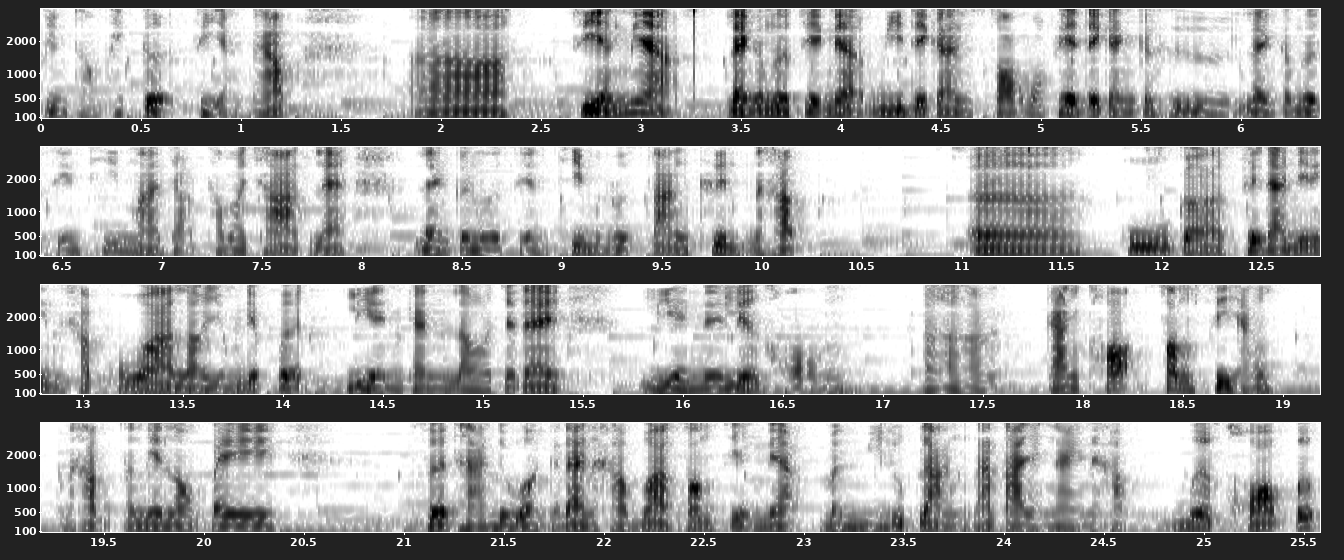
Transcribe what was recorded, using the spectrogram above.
จึงทำให้เกิดเสียงนะครับ เสียงเนี่ยแหล่งกำเนิดเสียงเนี่ยมีด้วยกัน 2 ประเภทด้วยกันก็คือ แหล่งกำเนิดเสียงที่มาจากธรรมชาติ และแหล่งกำเนิดเสียงที่มนุษย์สร้างขึ้นนะครับเออครูก็เสียดายนิดนึงนะครับ เพราะว่าเรายังไม่ได้เปิดเรียนกัน เราจะได้เรียนในเรื่องของอการเคาะซ่อมเสียงนะครับนักเรียนลองไปเสิร์ชหาดูก่อนก็ได้นะครับ ว่าซ่อมเสียงเนี่ยมันมีรูปร่างหน้าตาอย่างไงนะครับ เมื่อเคาะปุ๊บ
